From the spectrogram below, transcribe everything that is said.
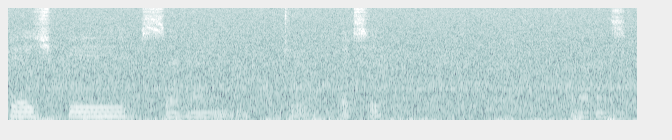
php 7 to let's see. What happens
